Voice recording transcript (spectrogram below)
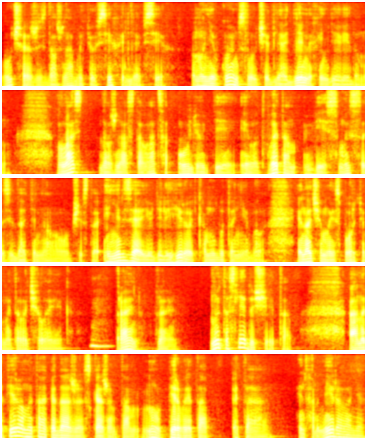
лучшая жизнь должна быть у всех и для всех, но ни в коем случае для отдельных индивидуумов. Власть должна оставаться у людей. И вот в этом весь смысл созидательного общества. И нельзя ее делегировать кому бы то ни было, иначе мы испортим этого человека. Mm-hmm. Правильно? Правильно. Ну это следующий этап. А на первом этапе даже, скажем, там, ну, первый этап — это информирование,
